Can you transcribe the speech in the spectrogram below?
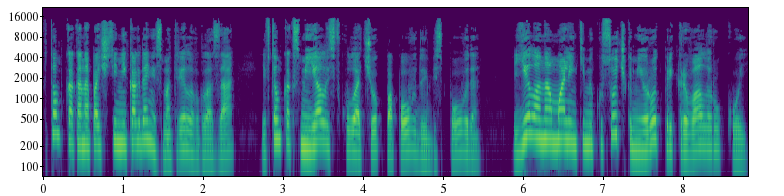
В том, как она почти никогда не смотрела в глаза, и в том, как смеялась в кулачок по поводу и без повода. Ела она маленькими кусочками и рот прикрывала рукой.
